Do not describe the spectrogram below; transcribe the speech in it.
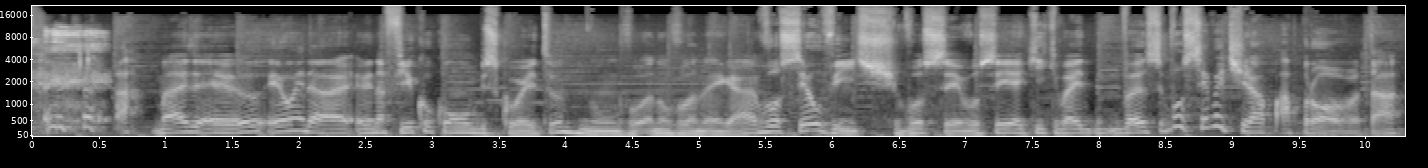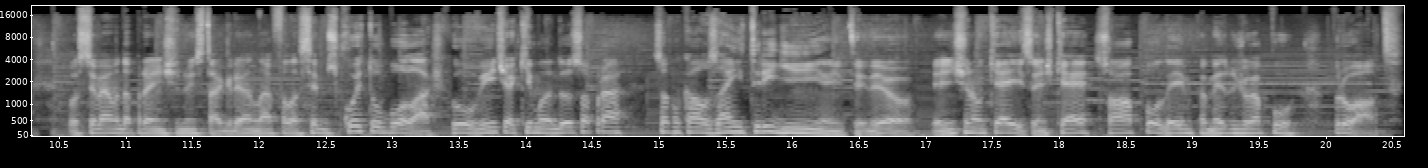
Mas é, eu, eu, ainda, eu ainda fico com o biscoito, não vou, não vou negar. Você, ouvinte, você, você aqui que vai, vai. Você vai tirar a prova, tá? Você vai mandar pra gente no Instagram lá e falar se é biscoito ou bolacha. O ouvinte aqui mandou só pra, só pra causar intriguinha, entendeu? E a gente não quer isso, a gente quer só a polêmica mesmo jogar pro, pro alto.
